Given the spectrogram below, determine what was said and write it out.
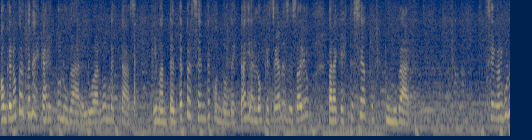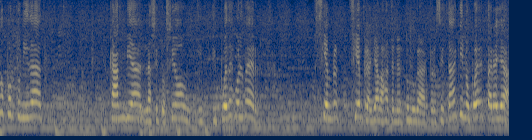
Aunque no pertenezcas, es tu lugar, el lugar donde estás. Y mantente presente con donde estás y haz lo que sea necesario para que este sea tu, lugar. Si en alguna oportunidad cambia la situación y, y puedes volver, siempre, siempre allá vas a tener tu lugar. Pero si estás aquí, no puedes estar allá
